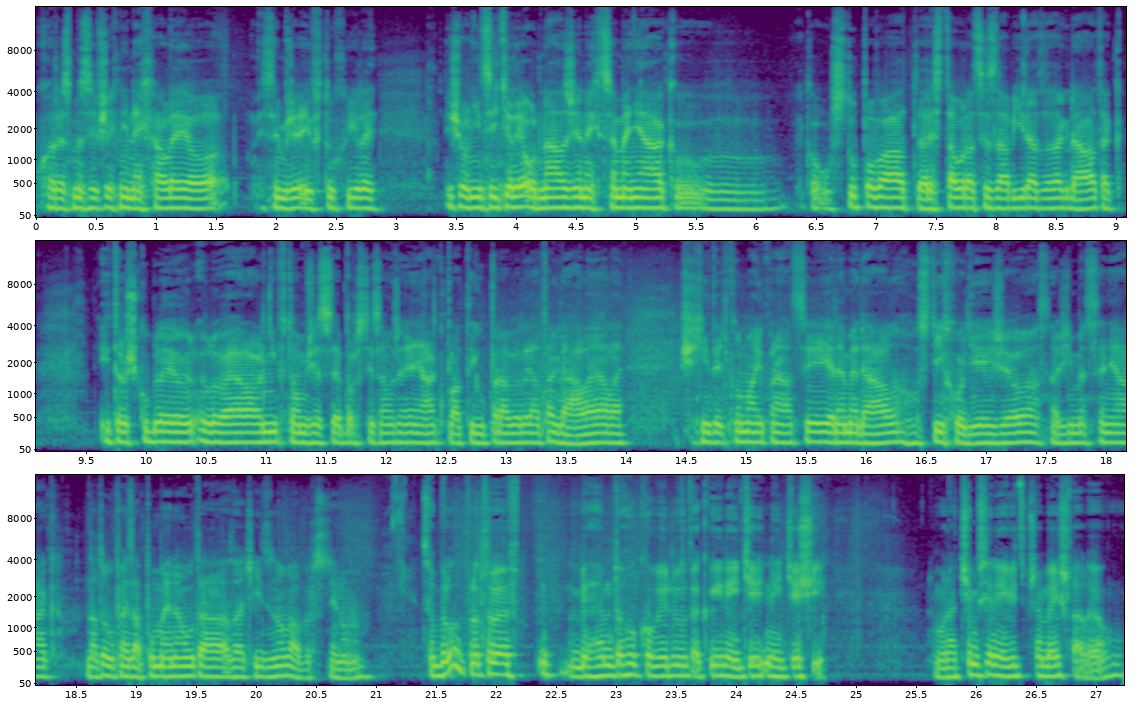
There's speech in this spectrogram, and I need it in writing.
kuchaře jsme si všechny nechali, jo, myslím, že i v tu chvíli, když oni cítili od nás, že nechceme nějak jako ustupovat, restaurace zavírat a tak dále, tak i trošku byli loajální v tom, že se prostě samozřejmě nějak platy upravili a tak dále, ale všichni teď mají práci, jedeme dál, hosti chodí, že jo, a snažíme se nějak na to úplně zapomenout a začít znova prostě, no. Co bylo pro tebe během toho covidu takový nejtě, nejtěžší? Nebo nad čím si nejvíc přemýšlel, jo?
